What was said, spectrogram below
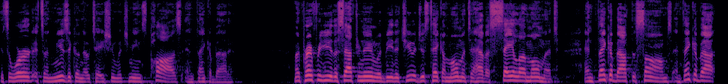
It's a word, it's a musical notation, which means pause and think about it. My prayer for you this afternoon would be that you would just take a moment to have a Selah moment and think about the Psalms and think about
